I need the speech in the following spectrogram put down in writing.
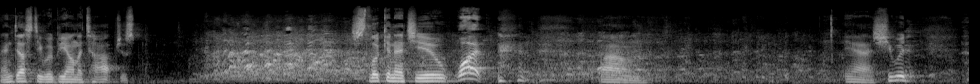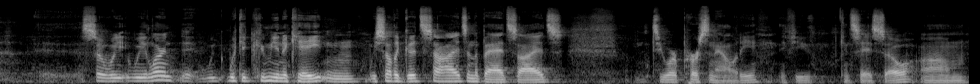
and Dusty would be on the top just just looking at you. What? Um, yeah, she would. So we, we learned we, we could communicate, and we saw the good sides and the bad sides to her personality, if you can say so. Um,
